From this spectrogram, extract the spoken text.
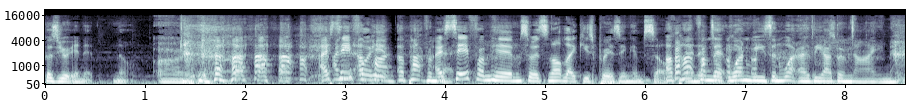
Because you're in it. No. I say mean, for apart- him. apart from I that. say from him, so it's not like he's praising himself. Apart from that okay. one reason, what are the other nine?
